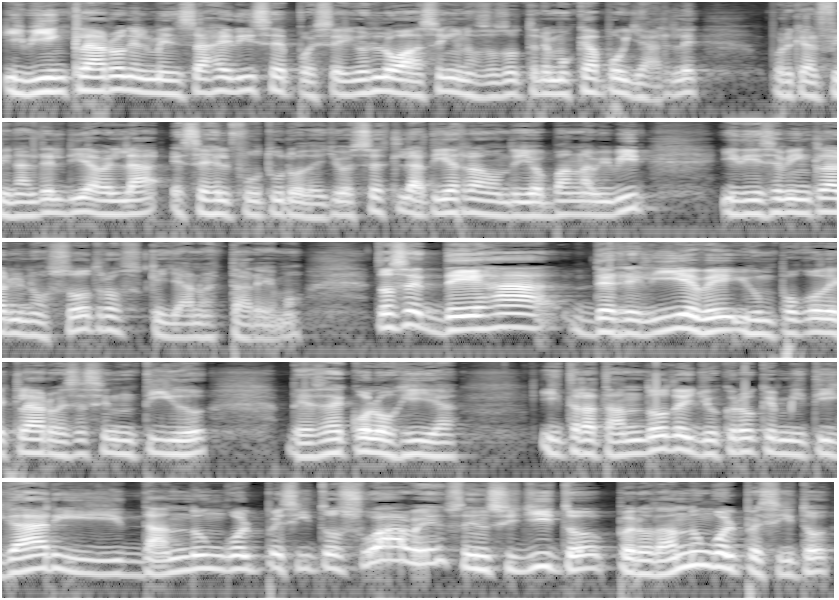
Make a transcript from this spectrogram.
Y bien claro en el mensaje dice, pues ellos lo hacen y nosotros tenemos que apoyarle, porque al final del día, ¿verdad? Ese es el futuro de ellos, esa es la tierra donde ellos van a vivir y dice bien claro, y nosotros que ya no estaremos. Entonces deja de relieve y un poco de claro ese sentido de esa ecología y tratando de yo creo que mitigar y dando un golpecito suave, sencillito, pero dando un golpecito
